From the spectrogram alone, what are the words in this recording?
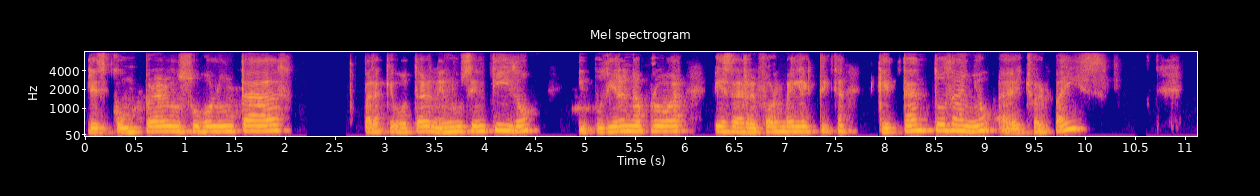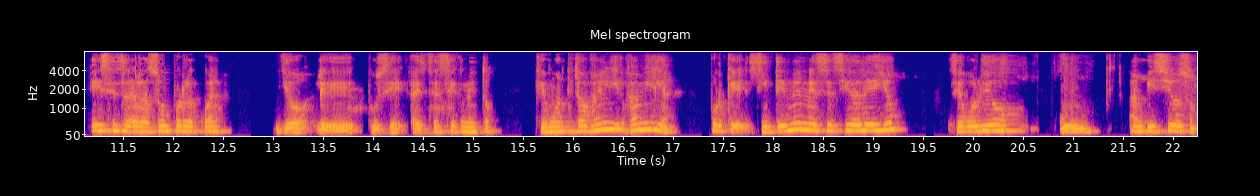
les compraron su voluntad para que votaran en un sentido y pudieran aprobar esa reforma eléctrica que tanto daño ha hecho al país. Esa es la razón por la cual yo le puse a este segmento que familia, familia, porque sin tener necesidad de ello, se volvió un ambicioso.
